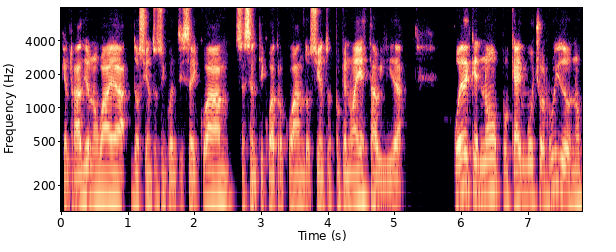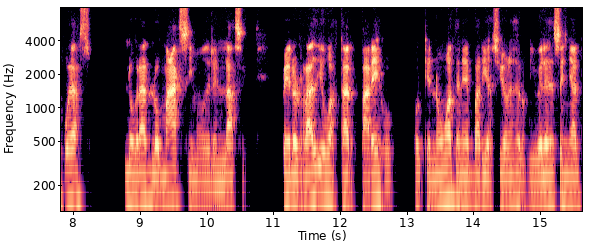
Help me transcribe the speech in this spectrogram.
que el radio no vaya 256 QAM, 64 QAM, 200, porque no hay estabilidad. Puede que no, porque hay mucho ruido, no puedas lograr lo máximo del enlace, pero el radio va a estar parejo porque no va a tener variaciones de los niveles de señal,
